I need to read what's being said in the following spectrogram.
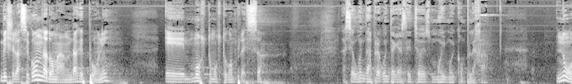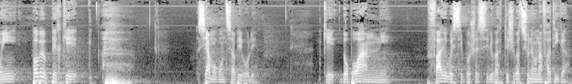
Invece la seconda domanda che poni è molto molto complessa. La segunda pregunta que has hecho es muy, muy compleja. Noi, proprio perché siamo consapevoli che dopo anni fare questi processi di partecipazione è una fatica,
